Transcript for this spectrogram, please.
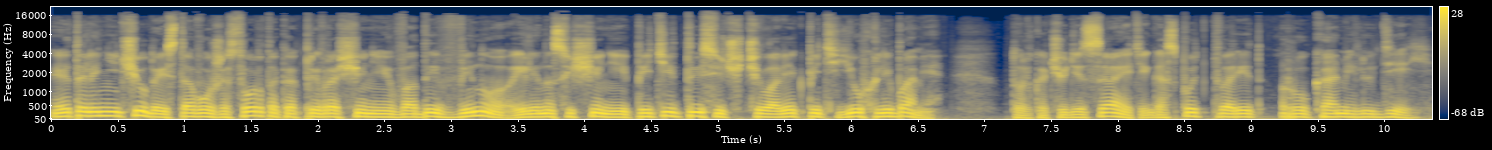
Это ли не чудо из того же сорта, как превращение воды в вино или насыщение пяти тысяч человек пятью хлебами? Только чудеса эти Господь творит руками людей.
